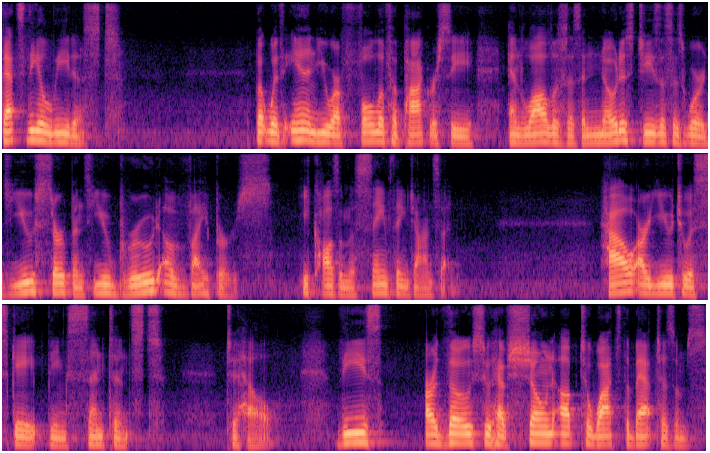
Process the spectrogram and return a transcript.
That's the elitist. But within you are full of hypocrisy and lawlessness. And notice Jesus' words You serpents, you brood of vipers. He calls them the same thing John said. How are you to escape being sentenced to hell? These are those who have shown up to watch the baptisms.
